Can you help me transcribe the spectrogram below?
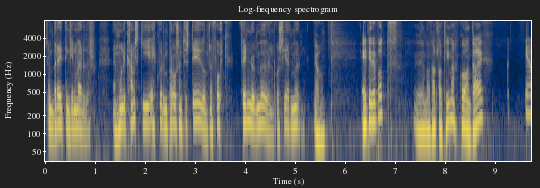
sem breytingin verður. En hún er kannski í einhverjum prósentu stegum sem fólk finnur mun og sér mun. Já, einnig við bótt við erum að falla á tíma, góðan dag. Já,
